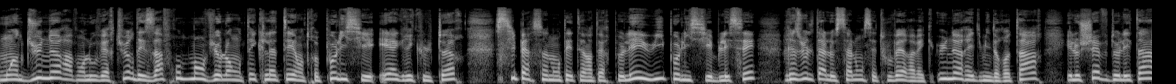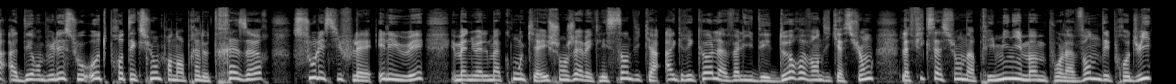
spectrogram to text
Moins d'une heure avant l'ouverture, des affrontements violents ont éclaté entre policiers et agriculteurs. Six personnes ont été interpellées, huit policiers blessés. Résultat, le salon s'est ouvert avec une heure et demie de retard et le chef de l'État a déambulé sous haute protection pendant près de 13 heures sous les sifflets et les huées. Emmanuel Macron, qui a échangé avec les syndicats agricoles, a validé deux revendications. La fixation d'un prix minimum pour la vente des produits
